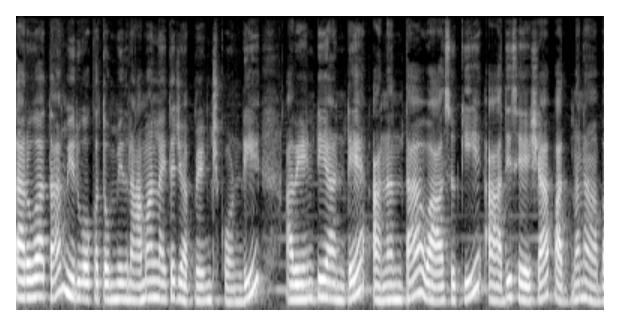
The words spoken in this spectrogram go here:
తర్వాత మీరు ఒక తొమ్మిది నామాలను అయితే జపించుకోండి. అవేంటి అంటే అనంత వాసుకి ఆదిశేష పద్మనాభ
